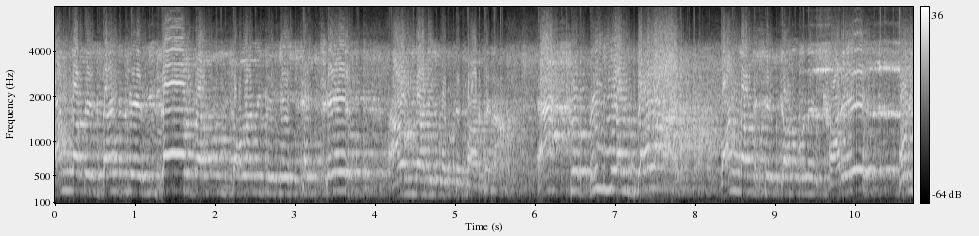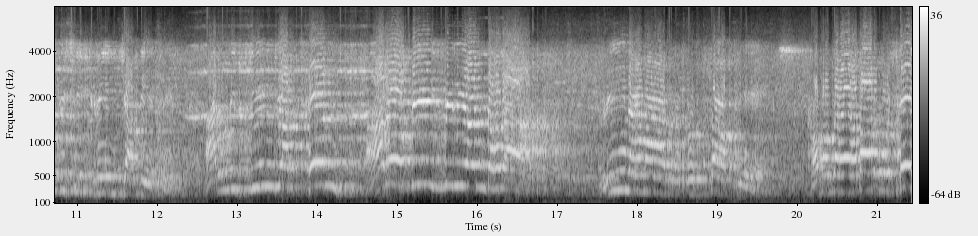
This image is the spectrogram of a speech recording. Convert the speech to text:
বাংলাদেশ ব্যাংকের রিজার্ভ এখন তলানি থেকে এসেছে আমদানি করতে পারবে না। একশো বিলিয়ন ডলার বাংলাদেশের জনগণের ঘরে বৈদেশিক ঋণ চাপিয়েছে। আর উনি চীন যাচ্ছেন আরও বিশ বিলিয়ন ডলার। ঋণ আনার প্রস্তাব নিয়ে ক্ষমতায় আবার বসে।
